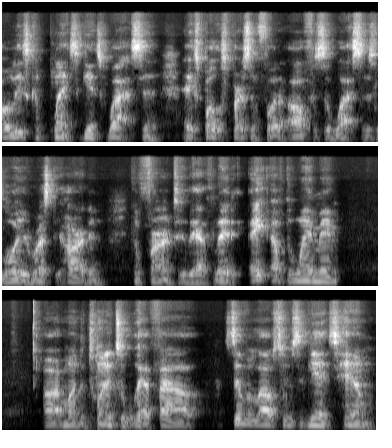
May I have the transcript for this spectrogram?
police complaints against Watson. A spokesperson for the office of Watson's lawyer, Rusty Hardin, confirmed to the Athletic. Eight of the women are among the 22 who have filed civil lawsuits against him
